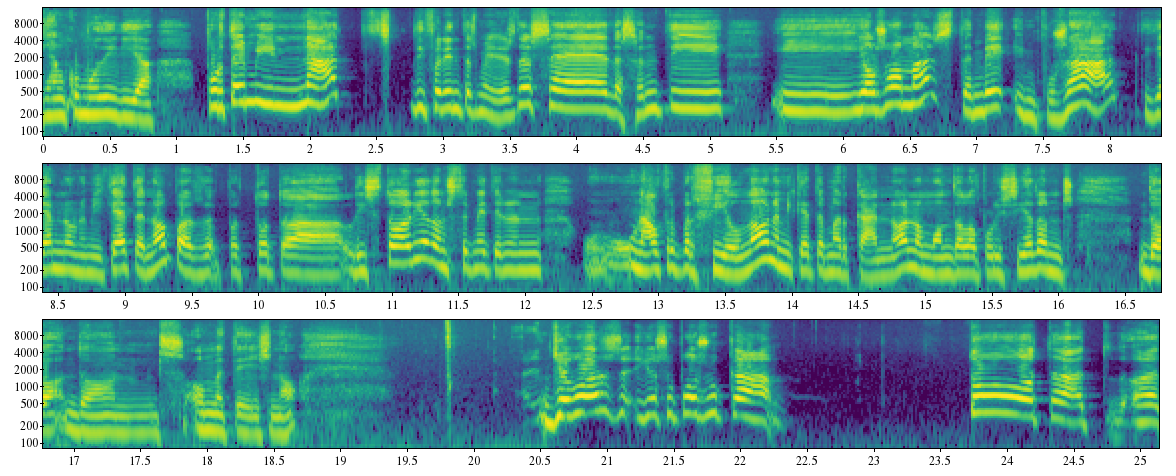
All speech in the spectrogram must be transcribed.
ja com ho diria, portem innats diferents maneres de ser, de sentir, i, i els homes també imposat, diguem-ne una miqueta, no?, per, per tota la història, doncs també tenen un, un altre perfil, no?, una miqueta marcant, no?, en el món de la policia, doncs, do, doncs el mateix, no?, Llavors, jo suposo que tot, eh,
